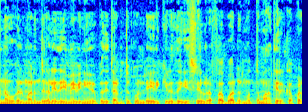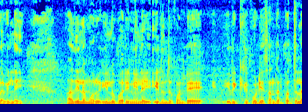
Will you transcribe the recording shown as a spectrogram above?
உணவுகள் மருந்துகள் எதையுமே விநியோகிப்பதை தடுத்து கொண்டே இருக்கிறது. இஸ்ரேல் ரஃபா பார்டர் மொத்தமாக திறக்கப்படவில்லை. அதிலும் ஒரு இழுபறி நிலை இருந்து கொண்டே இருக்கக்கூடிய சந்தர்ப்பத்தில்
